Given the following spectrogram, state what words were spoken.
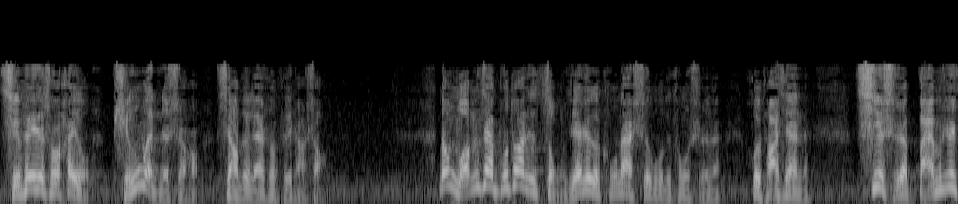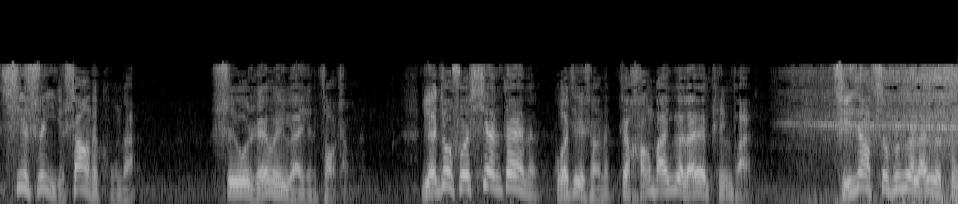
起飞的时候还有，平稳的时候相对来说非常少。那我们在不断的总结这个空难事故的同时呢，会发现呢，其实百分之七十以上的空难是由人为原因造成的。也就是说，现在呢，国际上呢，这航班越来越频繁，起降次数越来越多，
